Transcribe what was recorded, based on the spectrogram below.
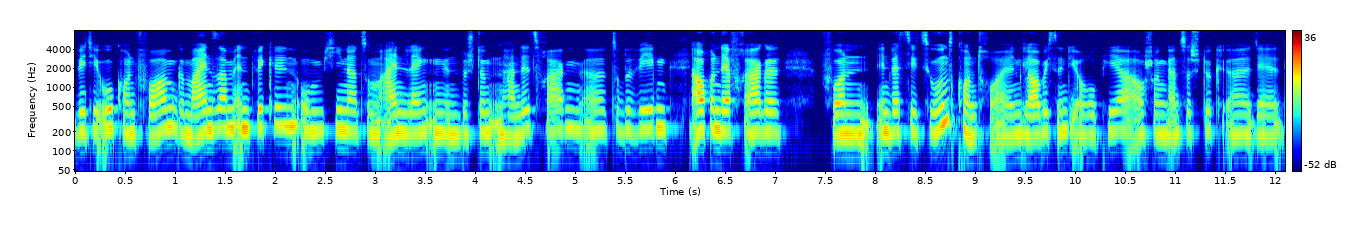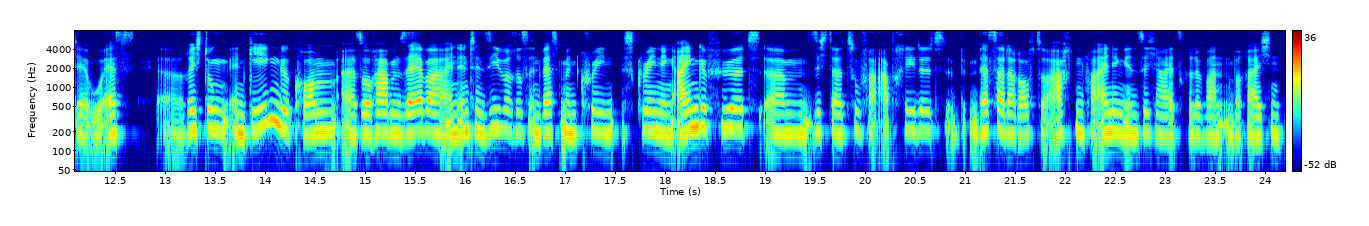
WTO-konform gemeinsam entwickeln, um China zum Einlenken in bestimmten Handelsfragen äh, zu bewegen. Auch in der Frage von Investitionskontrollen, glaube ich, sind die Europäer auch schon ein ganzes Stück äh, der, der US Richtung entgegengekommen, also haben selber ein intensiveres Investment Screening eingeführt, ähm, sich dazu verabredet, besser darauf zu achten, vor allen Dingen in sicherheitsrelevanten Bereichen,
